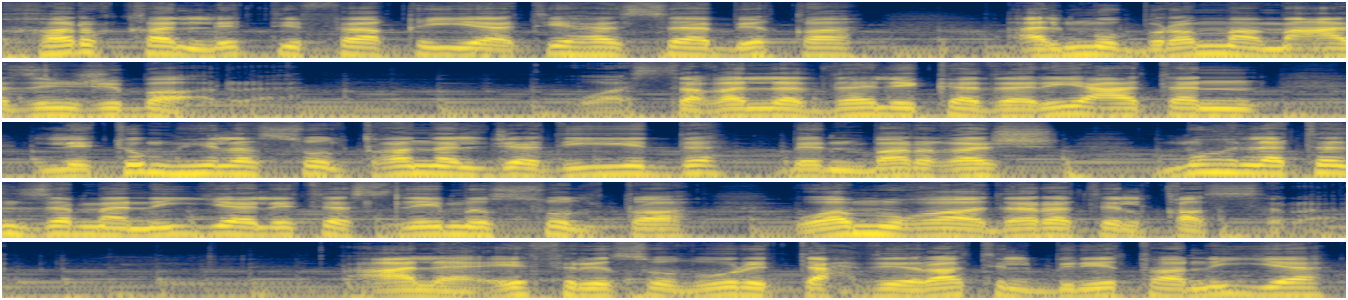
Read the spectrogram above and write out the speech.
خرقا لاتفاقياتها السابقة المبرمة مع زنجبار واستغلت ذلك ذريعة لتمهل السلطان الجديد بن برغش مهلة زمنية لتسليم السلطة ومغادرة القصر. على إثر صدور التحذيرات البريطانية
